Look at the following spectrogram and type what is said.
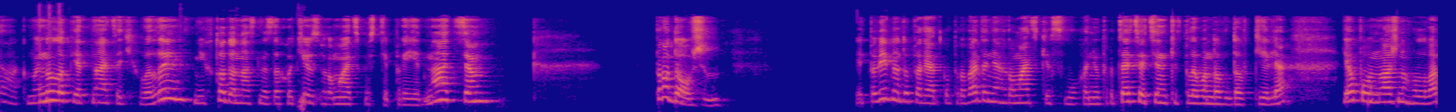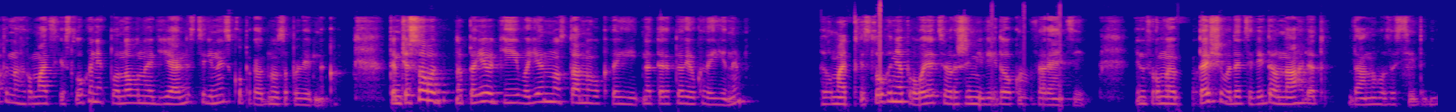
Так, минуло 15 хвилин. Ніхто до нас не захотів з громадськості приєднатися. Продовжимо. Відповідно до порядку проведення громадських слухань у процесі оцінки впливу на довкілля, я уповноважена головати на громадських слуханнях планованої діяльності Рівненського природного заповідника. Тимчасово на період дії воєнного стану в Україні на території України громадські слухання проводяться в режимі відеоконференції. Інформую про те, що ведеться відеонагляд даного засідання.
